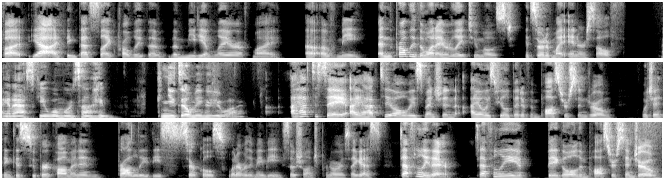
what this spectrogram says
but yeah, I think that's like probably the the medium layer of my uh, of me, and probably the one I relate to most. It's sort of my inner self. I'm going to ask you one more time. Can you tell me who you are? I have to say, I have to always mention, I always feel a bit of imposter syndrome, which I think is super common in broadly these circles, whatever they may be, social entrepreneurs, I guess. Definitely there. Definitely a big old imposter syndrome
